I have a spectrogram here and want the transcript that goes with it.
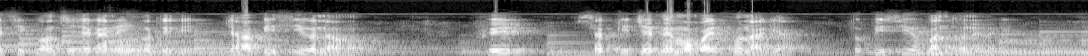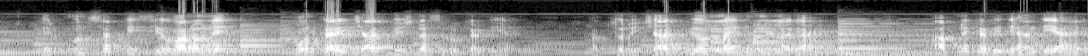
ऐसी कौन सी जगह नहीं होती थी जहाँ पीसीओ ना हो? फिर सबकी जेब में मोबाइल फ़ोन आ गया तो पीसीओ बंद होने लगे। फिर उन सब पीसीओ वालों ने फ़ोन का रिचार्ज बेचना शुरू कर दिया। अब तो रिचार्ज भी ऑनलाइन होने लगा है। आपने कभी ध्यान दिया है?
